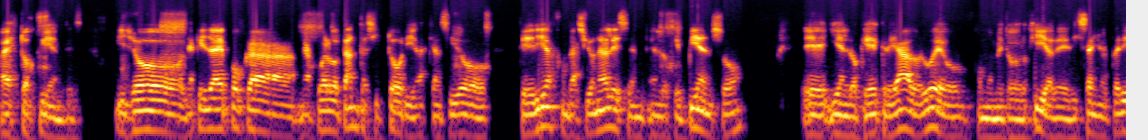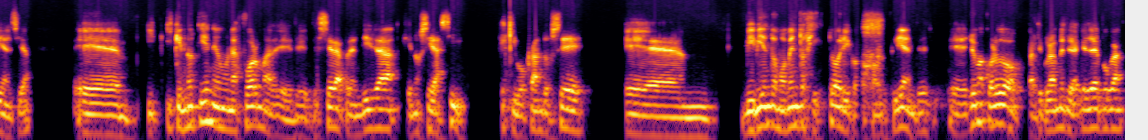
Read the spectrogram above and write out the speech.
a estos clientes. Y yo de aquella época me acuerdo tantas historias que han sido, teorías fundacionales en, lo que pienso eh, y en lo que he creado luego como metodología de diseño de experiencia, eh, y, que no tienen una forma de, ser aprendida que no sea así, equivocándose. Eh, viviendo momentos históricos con los clientes. Eh, yo me acuerdo particularmente de aquella época,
